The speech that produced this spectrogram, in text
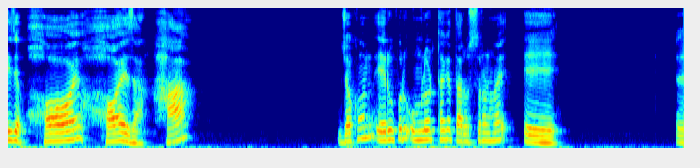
এই যে হয় হয় যা, হা, যখন এর উপর উমলোট থাকে, তার উচ্চারণ হয় এ এ,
